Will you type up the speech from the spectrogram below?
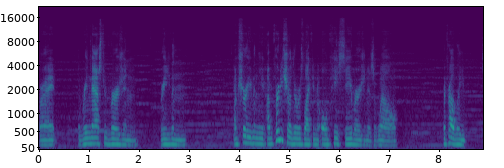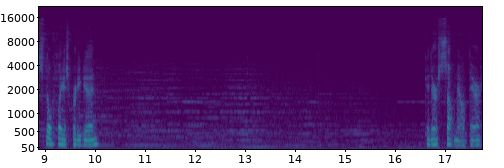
Alright? The remastered version, or even... I'm sure even the... I'm pretty sure there was like an old PC version as well. It probably still plays pretty good. Okay, there's something out there.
